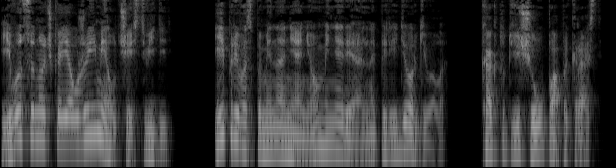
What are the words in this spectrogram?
Его сыночка я уже имел честь видеть. И при воспоминании о нем меня реально передергивало. Как тут еще у папы красть?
